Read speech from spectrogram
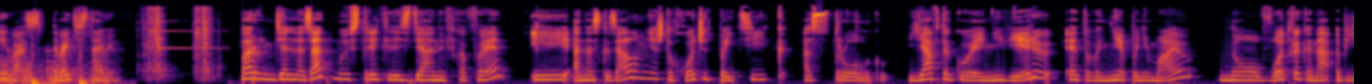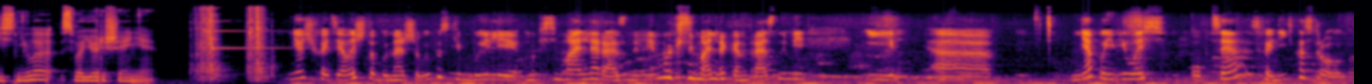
и вас. Давайте с нами. Пару недель назад мы встретились с Дианой в кафе, и она сказала мне, что хочет пойти к астрологу. Я в такое не верю, этого не понимаю, но вот как она объяснила свое решение. Мне очень хотелось, чтобы наши выпуски были максимально разными, максимально контрастными. И э, у меня появилась опция сходить к астрологу.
